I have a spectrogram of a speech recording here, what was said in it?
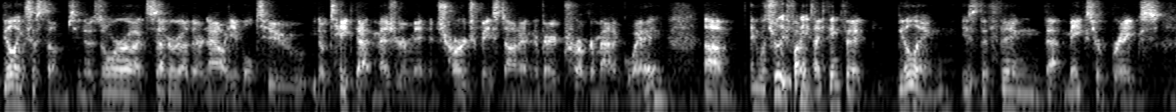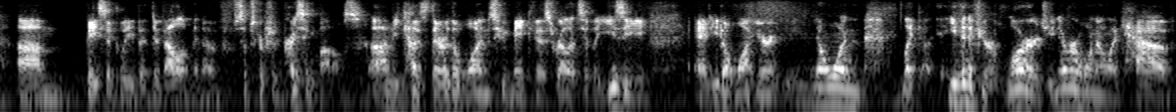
billing systems you know Zuora et cetera they're now able to you know take that measurement and charge based on it in a very programmatic way. Um, and what's really funny is i think that billing is the thing that makes or breaks um, basically the development of subscription pricing models uh, mm-hmm. because they're the ones who make this relatively easy. And you don't want your no one like even if you're large you never want to like have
